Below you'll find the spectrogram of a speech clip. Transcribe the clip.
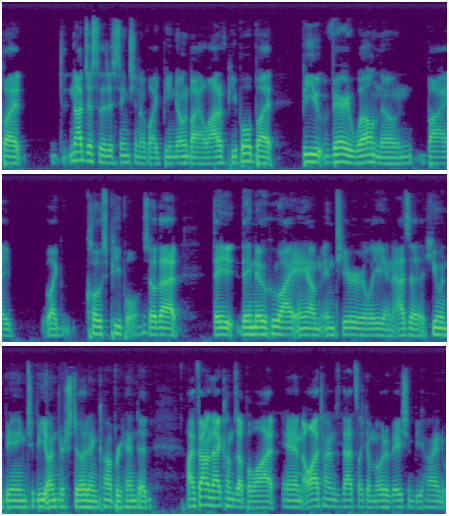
but not just the distinction of like be known by a lot of people, but be very well known by like close people mm-hmm. so that they they know who I am interiorly and as a human being to be understood and comprehended. I found that comes up a lot and a lot of times that's like a motivation behind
